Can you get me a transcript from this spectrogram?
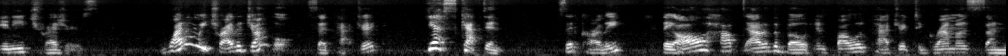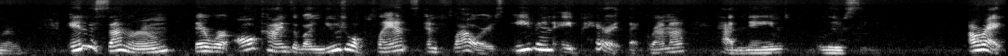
any treasures. Why don't we try the jungle? Said Patrick. Yes, Captain, said Carly. They all hopped out of the boat and followed Patrick to Grandma's sunroom. In the sunroom, there were all kinds of unusual plants and flowers, even a parrot that Grandma had named Lucy. All right,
